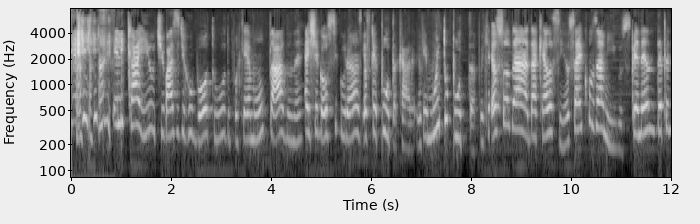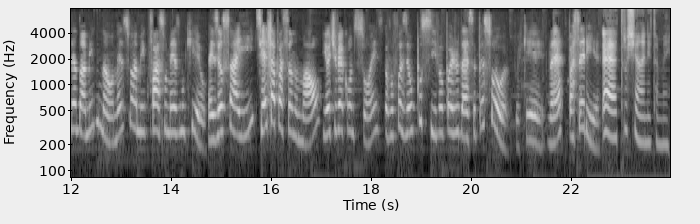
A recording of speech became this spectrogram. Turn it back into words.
E aí ele caiu, tipo, quase derrubou tudo, porque é montado, né? Aí chegou o segurança, eu fiquei puta, cara. Eu fiquei muito puta, porque eu sou da, daquela assim, eu saí com os amigos. Dependendo, dependendo do amigo, não. Mesmo se o amigo faça o mesmo que eu. Mas eu saí, se ele tá passando mal e eu tiver condições, eu vou fazer o possível pra ajudar essa pessoa. Porque, né? Parceria. É, Truxiane também.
